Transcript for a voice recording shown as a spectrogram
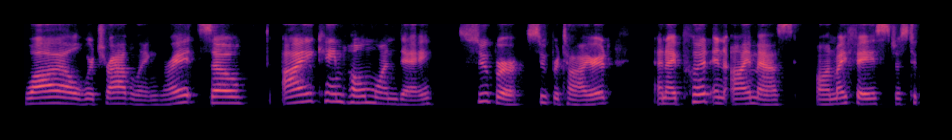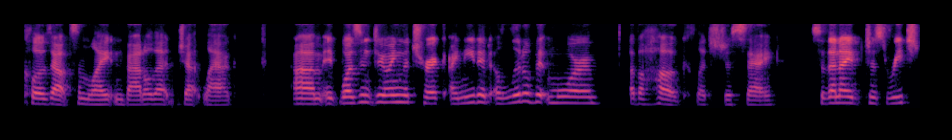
while we're traveling, right? So I came home one day, super, super tired, and I put an eye mask on my face just to close out some light and battle that jet lag. Um, it wasn't doing the trick. I needed a little bit more of a hug, let's just say. So then I just reached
